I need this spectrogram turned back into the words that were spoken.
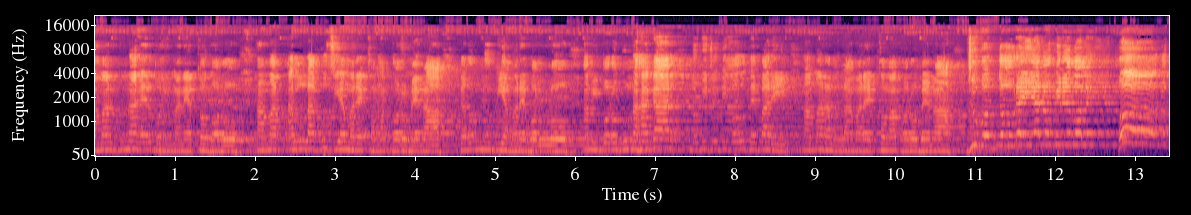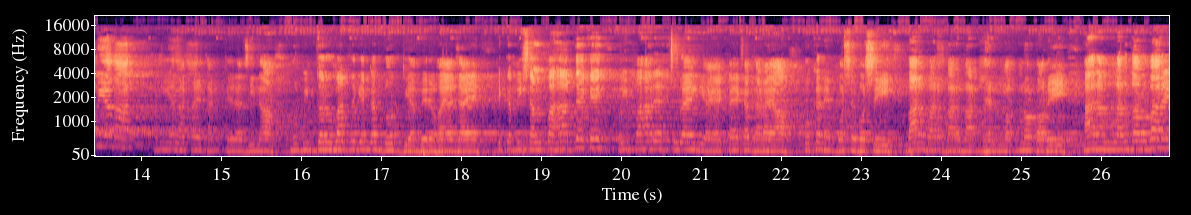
আমার গুনাহের পরিমাণ এত বড়, আমার আল্লাহ বুঝি আমারে ক্ষমা করবে না। কারণ নবী আমারে বলল, আমি বড় গুনাহাগার। নবী যদি বলতে পারে, আমার আল্লাহ আমারে ক্ষমা করবে না। যুবক দৌড়াইয়া নবীরে বলে, ও আমি থাকতে রাজি না। নবীর দরবার থেকে একটা দৌড় দিয়া বের হয়ে যায়। একটা বিশাল পাহাড় দেখে ওই পাহাড়ের চূড়ায় গিয়ে একা একা দাঁড়ায়া ওখানে বসে বসে বারবার বারবার ধ্যানমগ্ন করে। আর আল্লাহর দরবারে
